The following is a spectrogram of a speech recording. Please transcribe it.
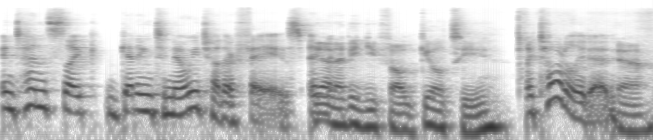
intense, like getting to know each other phase. And yeah, and I think you felt guilty. I totally did. Yeah.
